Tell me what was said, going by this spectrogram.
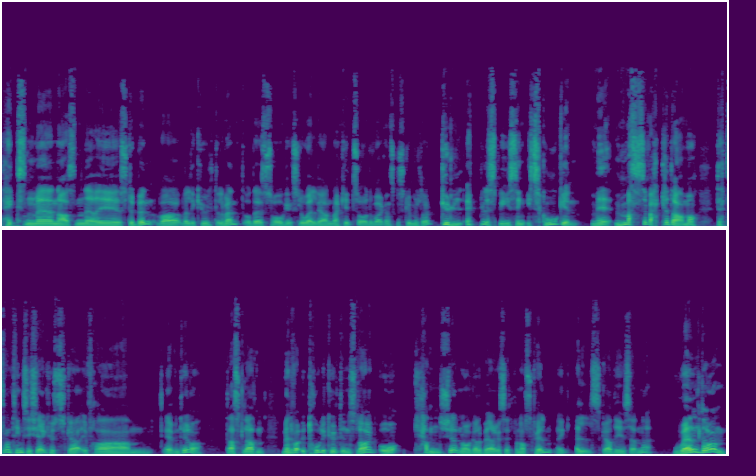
Heksen med nesen nede i stubben var et veldig kult element, og det så jeg slo veldig an blant kidsa, og det var ganske skummelt òg. Gulleplespising i skogen med masse vakre damer. Dette var en ting som ikke jeg huska fra um, eventyra til Askeladden. Men det var utrolig kult innslag, og kanskje noe av det bedre jeg har sett på norsk film. Jeg elsker de scenene. Well done!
